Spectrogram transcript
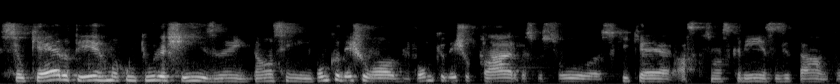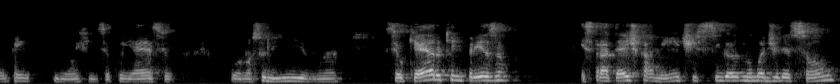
se eu quero ter uma cultura X, né? Então, assim, como que eu deixo óbvio, como que eu deixo claro para as pessoas o que, que é, as, são as crenças e tal. Então, tem, enfim, você conhece o, o nosso livro, né? Se eu quero que a empresa estrategicamente siga numa direção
